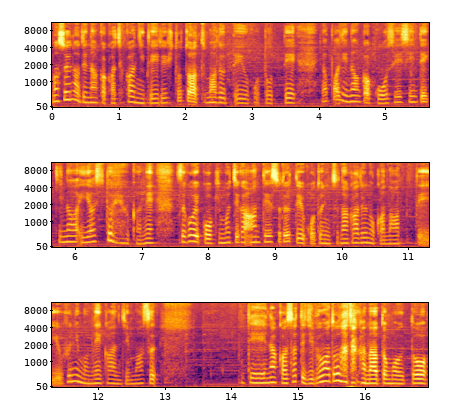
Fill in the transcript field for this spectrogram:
まあ、そういうのでなんか価値観に似ている人と集まるっていうことってやっぱりなんかこう精神的な癒しというかねすごいこう気持ちが安定するっていうことにつながるのかなっていうふうにもね感じます。でなんかさて自分はどうだったかなと思うと、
